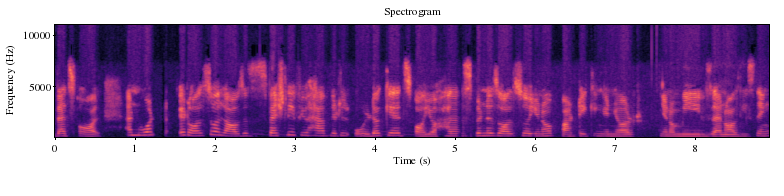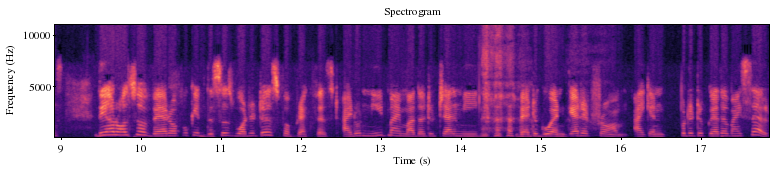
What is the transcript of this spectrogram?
That's all. And what it also allows is, especially if you have little older kids or your husband is also, you know, partaking in your, you know, meals and all these things, they are also aware of, okay, this is what it is for breakfast. I don't need my mother to tell me where to go and get it from. I can put it together myself.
